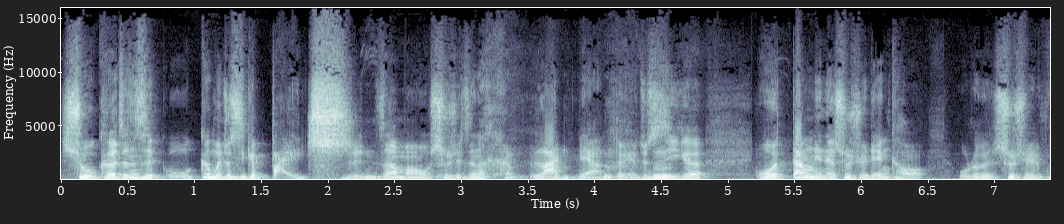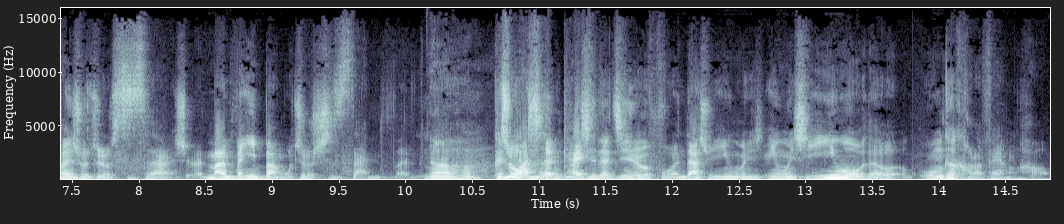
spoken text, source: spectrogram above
数科真的是我根本就是一个白痴，你知道吗？我数学真的很烂，那样对，就是一个。我当年的数学联考，我的数学分数只有十三，满分一百我只有十三分。嗯，可是我还是很开心的进入辅仁大学英文英文系，因为我的文科考得非常好。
